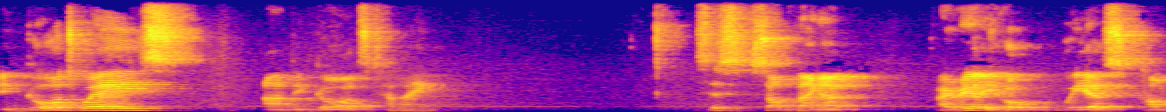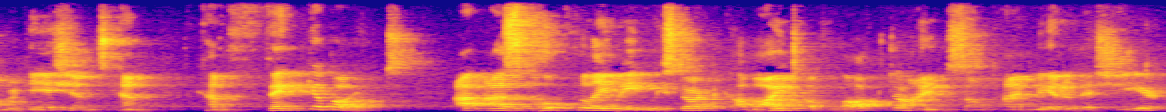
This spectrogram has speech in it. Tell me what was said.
in God's ways and in God's time. This is something that I really hope we as congregations can, can think about as hopefully we, we start to come out of lockdown sometime later this year.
